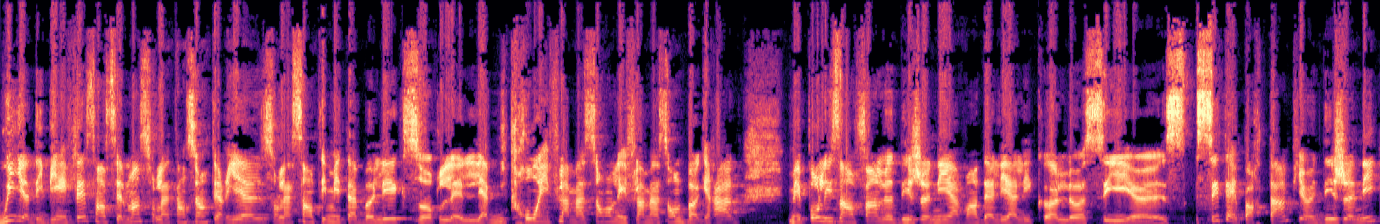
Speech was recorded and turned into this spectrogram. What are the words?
oui, il y a des bienfaits essentiellement sur la tension artérielle, sur la santé métabolique, sur la micro-inflammation, l'inflammation de bas grade. Mais pour les enfants, le déjeuner avant d'aller à l'école, c'est euh, c'est important. Puis un déjeuner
